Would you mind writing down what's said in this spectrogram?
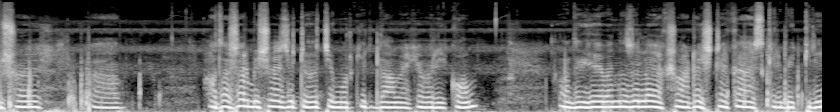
বিষয় হতাশার বিষয় যেটা হচ্ছে, মুরগির দাম একেবারেই কম। আমাদের গাইবান্ধা জেলায় একশো আঠাশ টাকা আজকের বিক্রি।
